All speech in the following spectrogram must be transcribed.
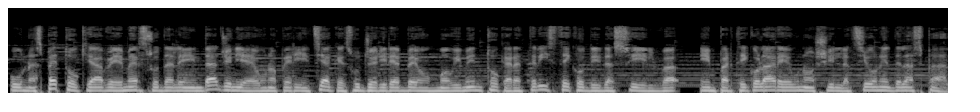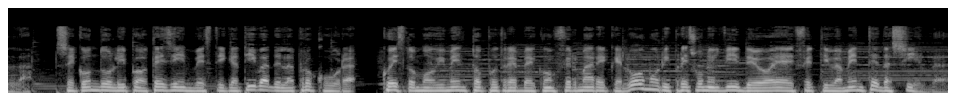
Un aspetto chiave emerso dalle indagini è una perizia che suggerirebbe un movimento caratteristico di Da Silva, in particolare un'oscillazione della spalla. Secondo l'ipotesi investigativa della Procura, questo movimento potrebbe confermare che l'uomo ripreso nel video è effettivamente da Silva.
